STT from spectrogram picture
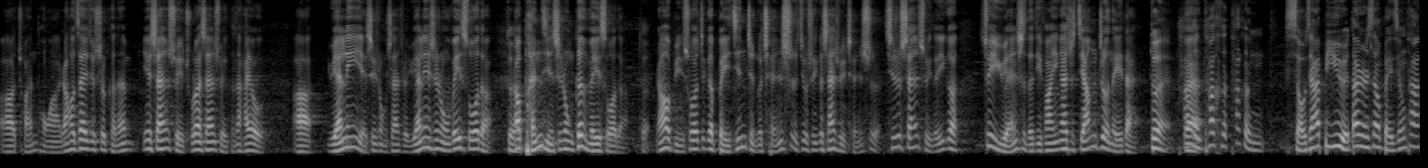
啊，传统啊，然后再就是可能，因为山水除了山水，可能还有啊，园林也是一种山水，园林是一种微缩的，对。然后盆景是一种更微缩的，对。然后比如说这个北京整个城市就是一个山水城市，其实山水的一个最原始的地方应该是江浙那一带，对，它很它很它很小家碧玉，但是像北京它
